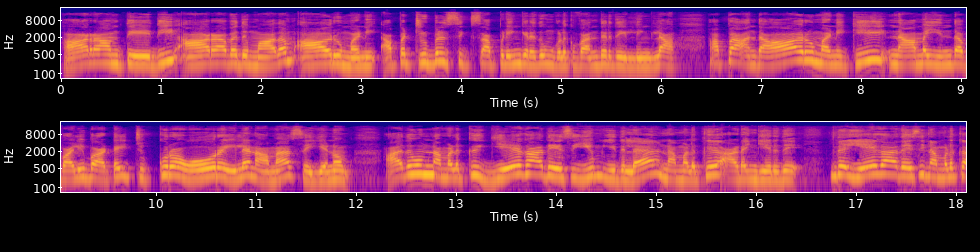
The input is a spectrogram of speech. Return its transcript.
ஆறாம் தேதி ஆறாவது மாதம் ஆறு மணி. அப்போ ட்ரிபிள் சிக்ஸ் அப்படிங்கிறது உங்களுக்கு வந்துடுது இல்லைங்களா? அப்போ அந்த ஆறு மணிக்கு நாம் இந்த வழிபாட்டை சுக்குர ஓரையில் நாம் செய்யணும். அதுவும் நம்மளுக்கு ஏகாதேசியும் இதில் நம்மளுக்கு அடங்கிடுது இந்த ஏகாதேசி நம்மளுக்கு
